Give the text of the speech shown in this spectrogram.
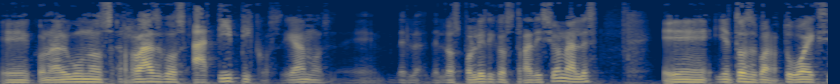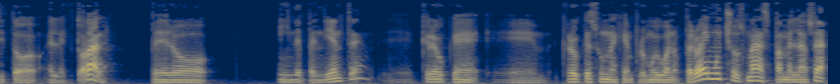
eh, con algunos rasgos atípicos, digamos, eh, de, los políticos tradicionales, y entonces, bueno, tuvo éxito electoral, pero independiente, creo que creo que es un ejemplo muy bueno. Pero hay muchos más, Pamela, o sea,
